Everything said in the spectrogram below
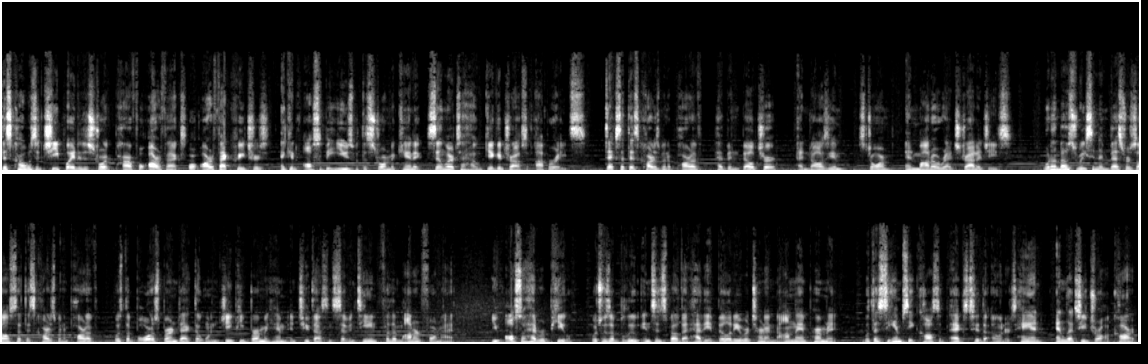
This card was a cheap way to destroy powerful artifacts or artifact creatures and can also be used with the storm mechanic, similar to how Gigadrowse operates. Decks that this card has been a part of have been Belcher, Ad Nauseam, Storm, and Mono Red strategies. One of the most recent and best results that this card has been a part of was the Boros Burn deck that won GP Birmingham in 2017 for the modern format. You also had Repeal, which was a blue instant spell that had the ability to return a non land permanent with a CMC cost of X to the owner's hand and lets you draw a card.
